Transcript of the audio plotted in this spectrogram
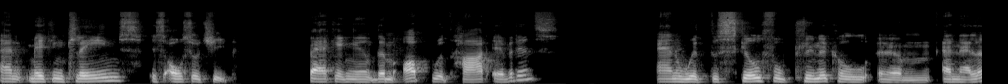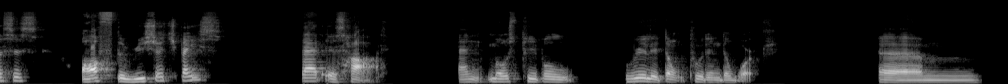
And making claims is also cheap. Backing them up with hard evidence and with the skillful clinical um, analysis of the research base, that is hard. And most people really don't put in the work. Um,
